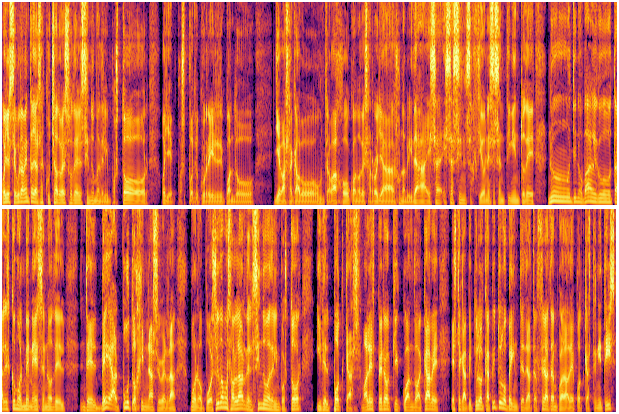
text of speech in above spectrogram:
Oye, seguramente hayas escuchado eso del síndrome del impostor. Oye, pues puede ocurrir cuando llevas a cabo un trabajo, cuando desarrollas una habilidad, esa, esa sensación, ese sentimiento de no, yo no valgo, tal es como el meme ese, ¿no? Del, del ve al puto gimnasio, ¿verdad? Bueno, pues hoy vamos a hablar del síndrome del impostor y del podcast, ¿vale? Espero que cuando acabe este capítulo, el capítulo 20 de la tercera temporada de Podcastinitis,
